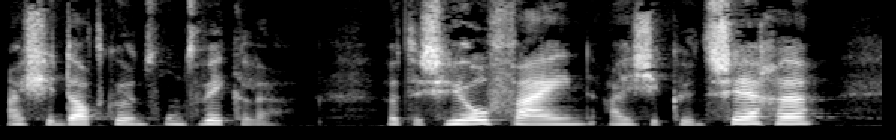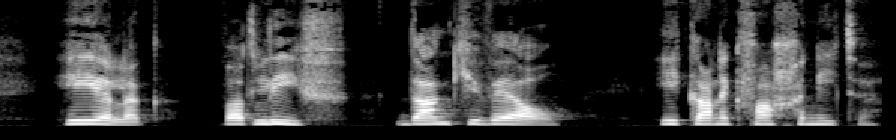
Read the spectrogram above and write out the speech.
als je dat kunt ontwikkelen. Het is heel fijn als je kunt zeggen: Heerlijk, wat lief, dank je wel. Hier kan ik van genieten.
